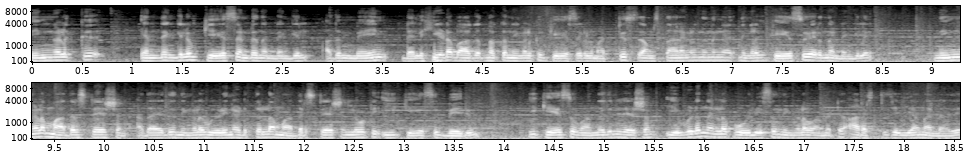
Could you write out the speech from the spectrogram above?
നിങ്ങൾക്ക് എന്തെങ്കിലും കേസ് ഉണ്ടെന്നുണ്ടെങ്കിൽ അത് മെയിൻ ഡൽഹിയുടെ ഭാഗത്തു നിന്നൊക്കെ നിങ്ങൾക്ക് കേസുകൾ മറ്റ് സംസ്ഥാനങ്ങളിൽ നിന്ന് നിങ്ങൾക്ക് കേസ് വരുന്നുണ്ടെങ്കിൽ നിങ്ങളെ മദർ സ്റ്റേഷൻ അതായത് നിങ്ങളെ വീടിനടുത്തുള്ള മദർ സ്റ്റേഷനിലോട്ട് ഈ കേസ് വരും. ഈ കേസ് വന്നതിന് ശേഷം ഇവിടെ നിന്നുള്ള പോലീസ് നിങ്ങളെ വന്നിട്ട് അറസ്റ്റ് ചെയ്യാന്നല്ലാതെ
